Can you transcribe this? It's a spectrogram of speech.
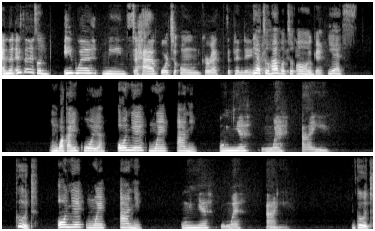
And then isn't So Iwe means to have or to own, correct? Depending. yeah, to have or to own. Okay. Yes. Ngwa ka anyị kwuo ya. Onye nwe anyị. Onye nwe anyị. Good. Onye nwe anyị. Onye nwe anyị. Good.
